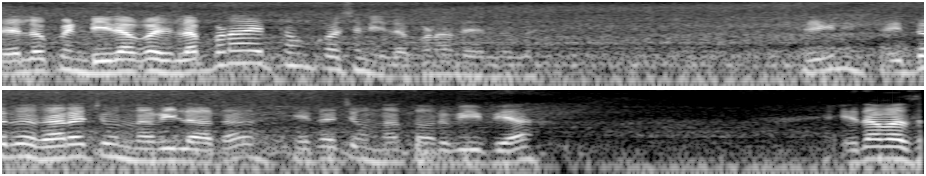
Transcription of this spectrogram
ਦੇਖ ਲਓ, ਭਿੰਡੀ ਦਾ ਕੁਝ ਲੱਭਣਾ ਇੱਥੋਂ ਕੁਝ ਨਹੀਂ ਲੱਭਣਾ ਦੇਖ ਲਓ। ਠੀਕ ਨਹੀਂ ਇੱਧਰ ਤਾਂ ਸਾਰਾ ਝੋਨਾ ਵੀ ਲਾਤਾ, ਇਹ ਤਾਂ ਝੋਨਾ ਤੁਰ ਵੀ ਪਿਆ। ਇਹਦਾ ਬਸ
